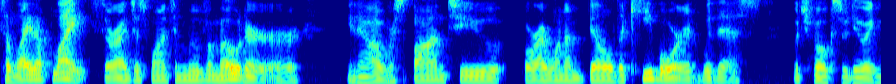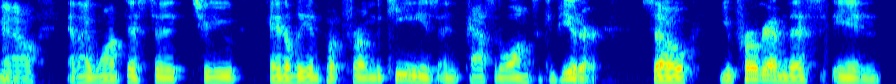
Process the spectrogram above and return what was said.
to light up lights, or I just want it to move a motor, or you know, respond to, or I want to build a keyboard with this which folks are doing now, and I want this to to handle the input from the keys and pass it along to the computer. So you program this in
